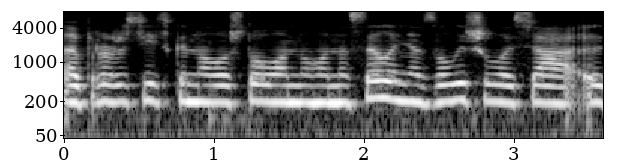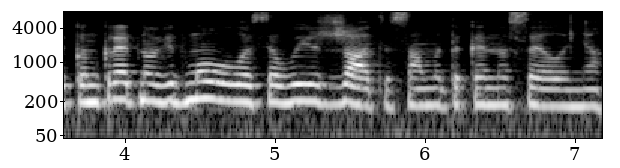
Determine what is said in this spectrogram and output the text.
е, проросійськи налаштованого населення залишилося е, конкретно відмовилося виїжджати саме таке населення.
